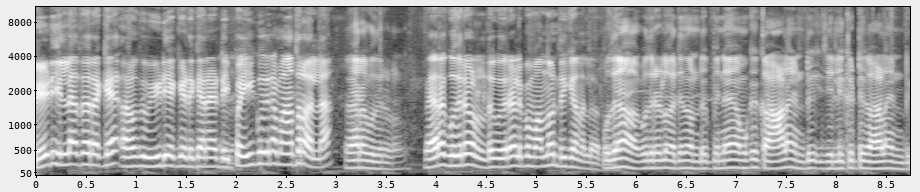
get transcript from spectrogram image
പേടിയില്ലാത്തവരൊക്കെ നമുക്ക് വീഡിയോ ഒക്കെ എടുക്കാനായിട്ട്. ഇപ്പം ഈ കുതിര മാത്രമല്ല. വേറെ കുതിരകളുണ്ട്. വേറെ കുതിരകളുണ്ട്. കുതിരകൾ ഇപ്പം കുതിര ആ, കുതിരകൾ വരുന്നുണ്ട്. പിന്നെ നമുക്ക് കാളയുണ്ട്. ജെല്ലിക്കെട്ട് കാളയുണ്ട്.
